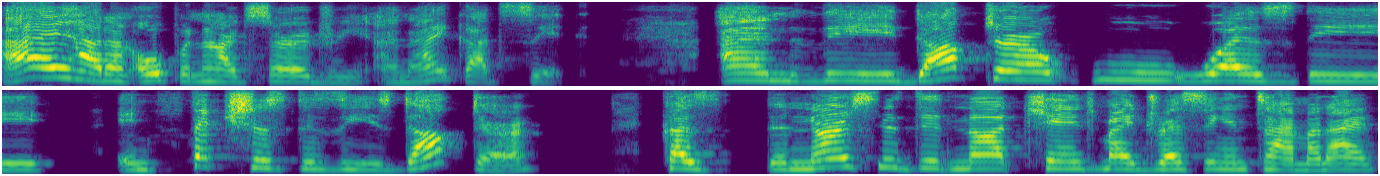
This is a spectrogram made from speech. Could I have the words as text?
I had an open heart surgery and I got sick. And the doctor who was the infectious disease doctor, because the nurses did not change my dressing in time and I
